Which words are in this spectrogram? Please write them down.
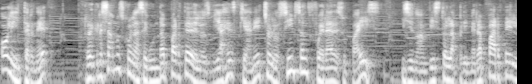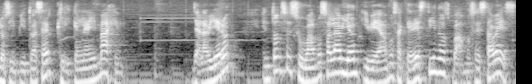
Hola Internet, regresamos con la segunda parte de los viajes que han hecho los Simpsons fuera de su país, y si no han visto la primera parte los invito a hacer clic en la imagen. ¿Ya la vieron? Entonces subamos al avión y veamos a qué destinos vamos esta vez.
